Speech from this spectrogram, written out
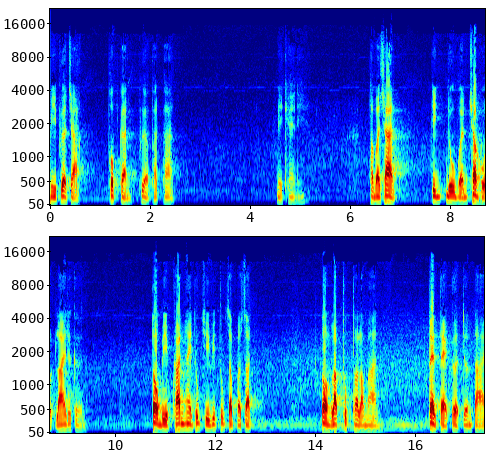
มีเพื่อจากพบกันเพื่อพัดภาค มีแค่นี้ ธรรมชาติจริงดูเหมือนช่างโหดร้ายเหลือเกิน ต้องบีบคั้นให้ทุกชีวิตทุกสรรพสัตว์ต้องรับทุกทรมาน แต่แต่เกิดจนตาย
